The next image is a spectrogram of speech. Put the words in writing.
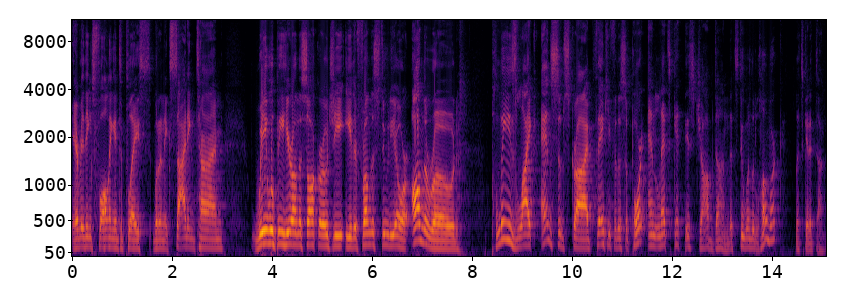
Everything's falling into place. What an exciting time. We will be here on the Soccer OG either from the studio or on the road. Please like and subscribe. Thank you for the support, and let's get this job done. Let's do a little homework. Let's get it done.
